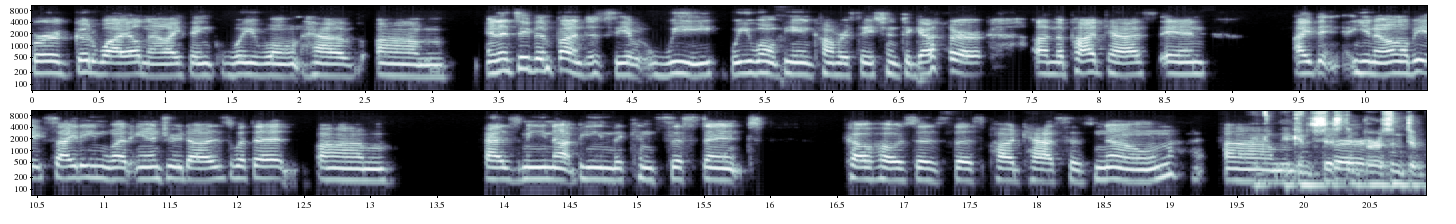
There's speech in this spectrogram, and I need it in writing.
for a good while now. I think we won't have, um, and it's even fun to see we we won't be in conversation together on the podcast. And I think you know it'll be exciting what Andrew does with it. Um, as me not being the consistent co-host as this podcast has known. Um, a consistent for, person to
